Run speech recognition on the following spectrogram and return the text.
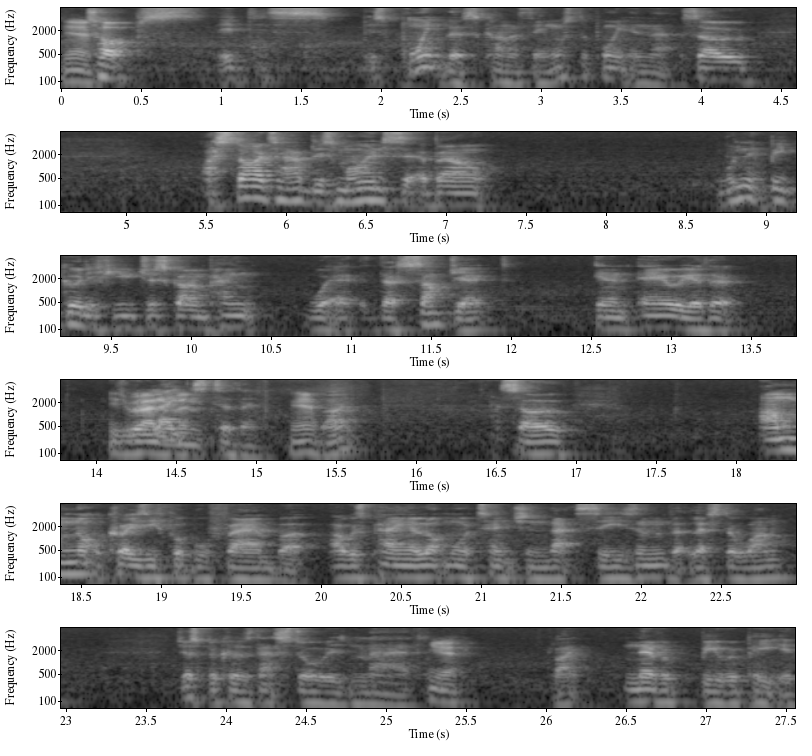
yeah. Tops. It's it's pointless kind of thing. What's the point in that? So I started to have this mindset about wouldn't it be good if you just go and paint where the subject in an area that He's relates relevant. to them, Yeah. right? So I'm not a crazy football fan, but I was paying a lot more attention that season that Leicester won, just because that story is mad, Yeah. like never be repeated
